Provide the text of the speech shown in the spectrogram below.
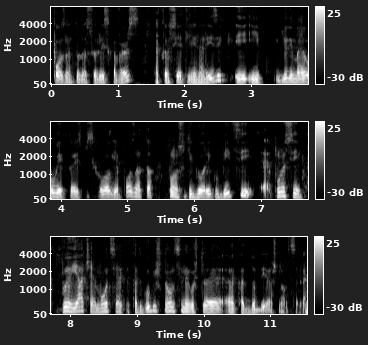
poznato da su risk averse, dakle osjetljivi na rizik i, i ljudima je uvijek to iz psihologije poznato, puno su ti gori gubici, e, puno si, puno jača emocija kad gubiš novce nego što je e, kad dobivaš novce. Ne?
